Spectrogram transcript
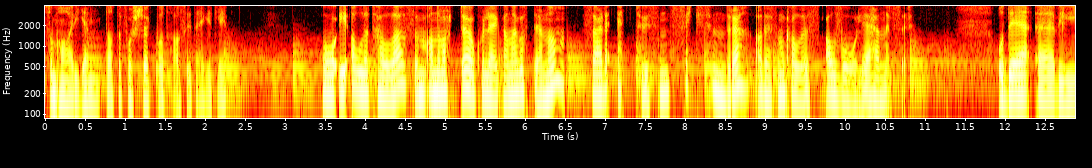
som har gjentatte forsøk på å ta sitt eget liv. Og i alle tallene som Anne Marte og kollegaene har gått gjennom, så er det 1600 av det som kalles alvorlige hendelser. Og det eh, vil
